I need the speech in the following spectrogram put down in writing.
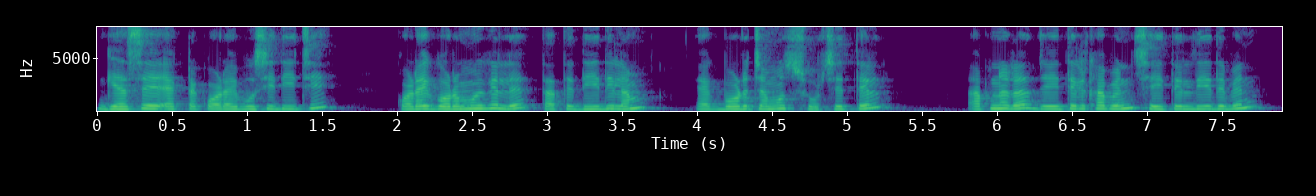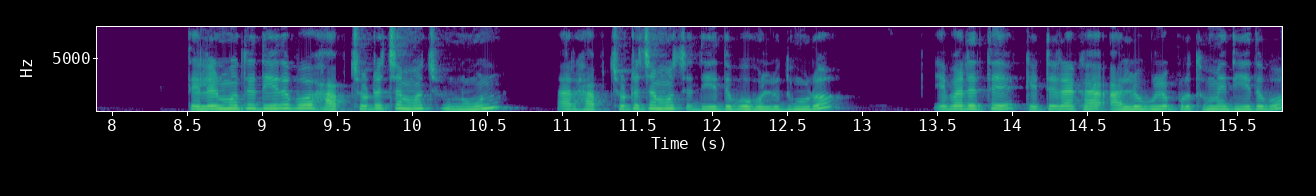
গ্যাসে একটা কড়াই বসিয়ে দিয়েছি। কড়াই গরম হয়ে গেলে তাতে দিয়ে দিলাম এক বড় চামচ সর্ষের তেল। আপনারা যেই তেল খাবেন সেই তেল দিয়ে দেবেন। তেলের মধ্যে দিয়ে দেবো হাফ ছোটো চামচ নুন আর হাফ ছোটো চামচ দিয়ে দেবো হলুদ গুঁড়ো। এবার এতে কেটে রাখা আলুগুলো প্রথমে দিয়ে দেবো।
